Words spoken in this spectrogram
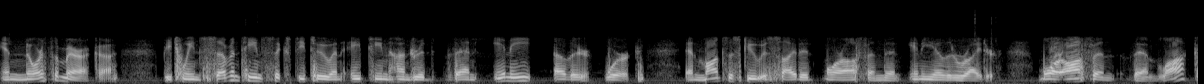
in North America between 1762 and 1800 than any other work. And Montesquieu is cited more often than any other writer, more often than Locke,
